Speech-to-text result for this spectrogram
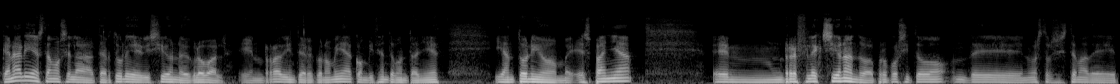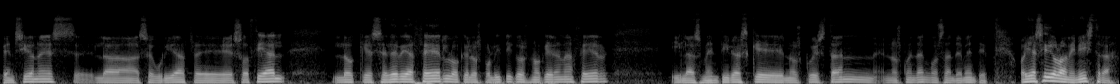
Canaria. Estamos en la tertulia de visión global en Radio Intereconomía con Vicente Montañez y Antonio España. Em, reflexionando a propósito de nuestro sistema de pensiones, la seguridad eh, social, lo que se debe hacer, lo que los políticos no quieren hacer y las mentiras que nos cuestan nos cuentan constantemente. Hoy ha sido la ministra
